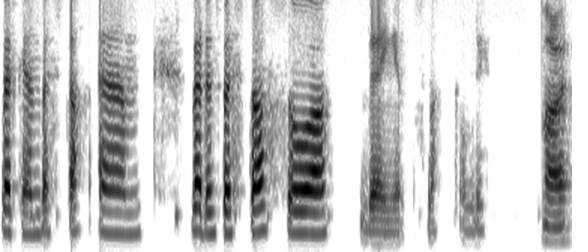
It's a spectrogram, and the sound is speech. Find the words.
verkligen bästa. Eh, världens bästa så det är inget snack om det. Nej.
